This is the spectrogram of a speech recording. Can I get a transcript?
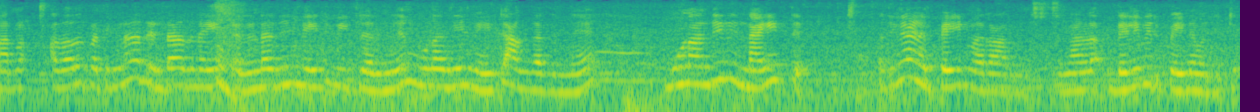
மரணம் அதாவது பார்த்தீங்கன்னா ரெண்டாவது நைட் ரெண்டாவது நைட்டு வீட்டில் இருந்தேன். மூணாந்தேதி நைட்டு அங்கே இருந்தேன். மூணாந்தேதி நைட்டு பார்த்தீங்கன்னா எனக்கு பெயின் வர ஆரம்பிச்சிச்சு நல்லா டெலிவரி பெயினை வந்துட்டு.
